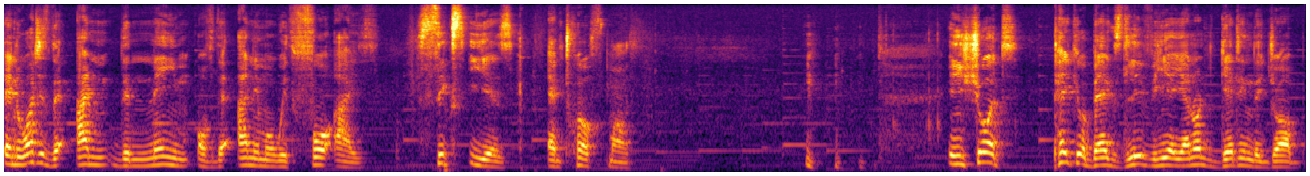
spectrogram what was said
And what is the the name of the animal with four eyes, six ears, and twelve mouths? In short, pack your bags, leave here. You're not getting the job.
